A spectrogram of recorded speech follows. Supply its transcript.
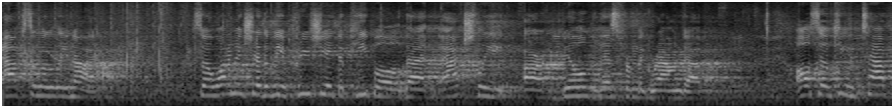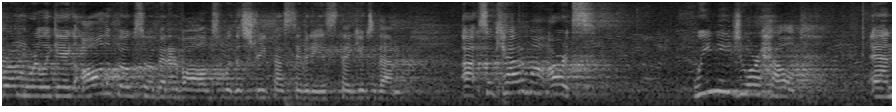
Absolutely not. So I want to make sure that we appreciate the people that actually are build this from the ground up. Also, Kingdom Tap Room, Whirligig, all the folks who have been involved with the street festivities, thank you to them. Uh, so Catamount Arts, we need your help. And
